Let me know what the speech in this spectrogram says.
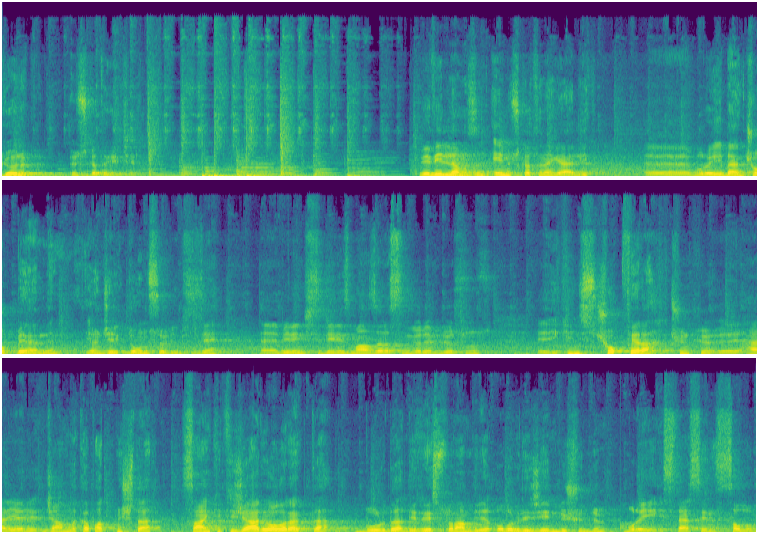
görüp üst kata geçelim. Ve villamızın en üst katına geldik. Ee, burayı ben çok beğendim. Öncelikle onu söyleyeyim size. Ee, birincisi deniz manzarasını görebiliyorsunuz. Ee, ikincisi çok ferah çünkü e, her yeri camla kapatmışlar. Sanki ticari olarak da burada bir restoran bile olabileceğini düşündüm. Burayı isterseniz salon,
